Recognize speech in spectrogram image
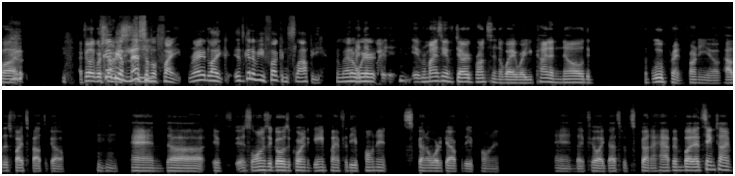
but I feel like we're It's gonna be a to mess of a fight, right? Like it's gonna be fucking sloppy, no matter I where. think it, it reminds me of Derek Brunson in a way where you kind of know the the blueprint in front of you of how this fight's about to go, Mhm. and uh, if as long as it goes according to game plan for the opponent, it's gonna work out for the opponent, and I feel like that's what's gonna happen. But at the same time,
